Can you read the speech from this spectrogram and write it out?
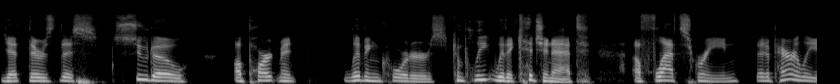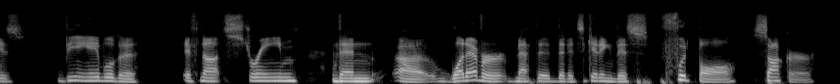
yet there's this pseudo apartment living quarters, complete with a kitchenette, a flat screen that apparently is being able to, if not stream, then uh, whatever method that it's getting this football, soccer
